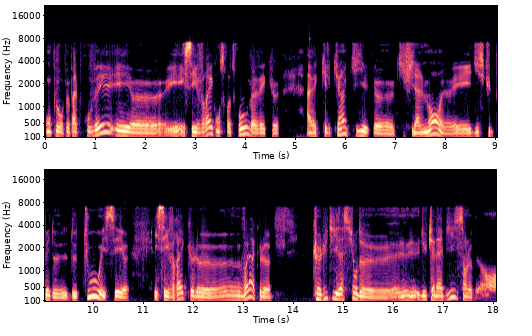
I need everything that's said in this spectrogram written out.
on peut on peut pas le prouver, et, euh, c'est vrai qu'on se retrouve avec avec quelqu'un qui, euh, qui finalement euh, est disculpé de, de tout. Et c'est euh, et c'est vrai que le voilà que le que l'utilisation de du cannabis le, en,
